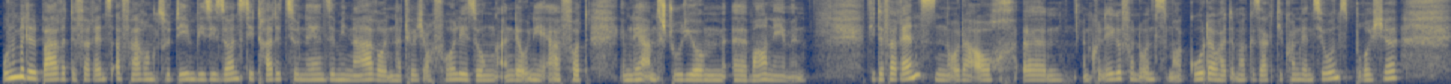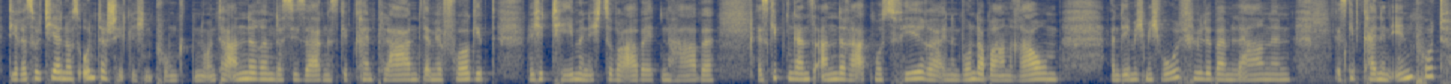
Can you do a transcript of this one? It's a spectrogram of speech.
unmittelbare Differenzerfahrung zu dem, wie sie sonst die traditionellen Seminare und natürlich auch Vorlesungen an der Uni Erfurt im Lehramtsstudium äh, wahrnehmen. Die Differenzen oder auch ähm, ein Kollege von uns, Marc Godau, hat immer gesagt, die Konventionsbrüche, die resultieren aus unterschiedlichen Punkten. Unter anderem, dass sie sagen, es gibt keinen Plan, der mir vorgibt, welche Themen ich zu bearbeiten habe. Es gibt eine ganz andere Atmosphäre, einen wunderbaren Raum, an dem ich mich wohlfühle beim Lernen. Es gibt keinen Input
